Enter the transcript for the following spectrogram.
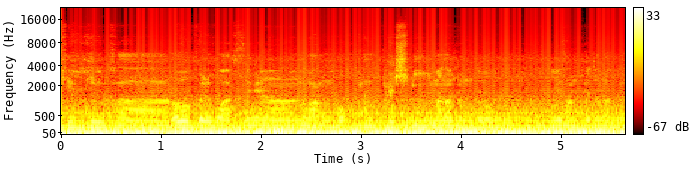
캠핑카로 끌고 왔으면 왕복 한 82만원 정도 예상되더라고요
